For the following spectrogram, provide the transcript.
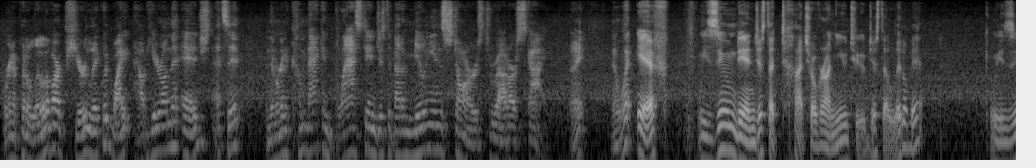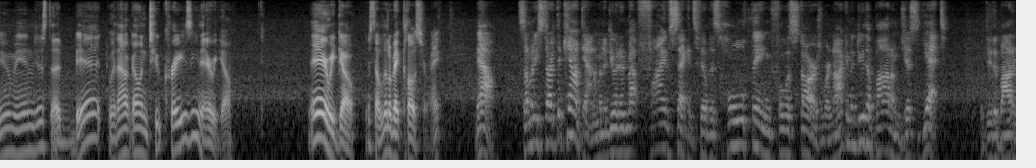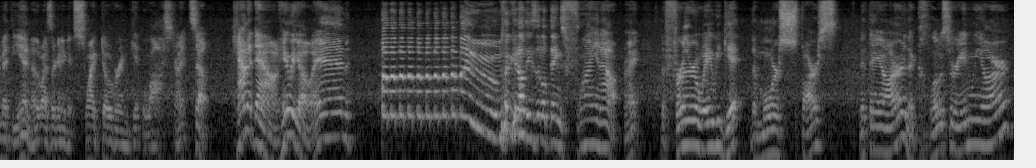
We're going to put a little of our pure liquid white out here on the edge. That's it. And then we're going to come back and blast in just about a million stars throughout our sky, right? Now, what if we zoomed in just a touch over on YouTube, just a little bit? Can we zoom in just a bit without going too crazy? There we go. There we go. Just a little bit closer, right? Now, somebody start the countdown. I'm going to do it in about five seconds. Fill this whole thing full of stars. We're not going to do the bottom just yet. We'll do the bottom at the end. Otherwise, they're going to get swiped over and get lost, right? So, count it down. Here we go. And boom, boom, boom, boom, boom, boom, boom, boom, boom. Look at all these little things flying out, right? The further away we get, the more sparse that they are, the closer in we are,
